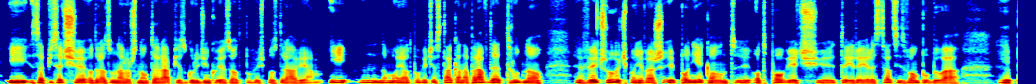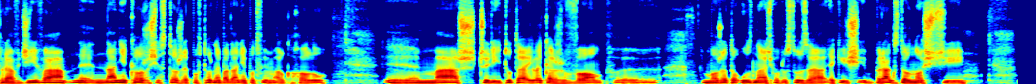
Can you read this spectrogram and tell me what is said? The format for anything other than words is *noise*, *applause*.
i zapisać się od razu na roczną terapię. Z góry dziękuję za odpowiedź, pozdrawiam. I no, moja odpowiedź jest taka, naprawdę trudno wyczuć, ponieważ y, poniekąd y, odpowiedź y, tej rejestracji z WOMP-u była prawdziwa. Na niekorzyść jest to, że powtórne badanie pod wpływem alkoholu masz, czyli tutaj lekarz WOMP może to uznać po prostu za jakiś brak zdolności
